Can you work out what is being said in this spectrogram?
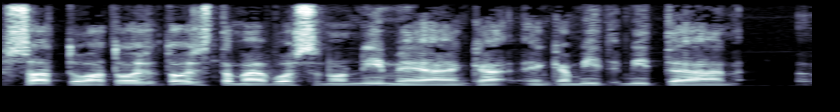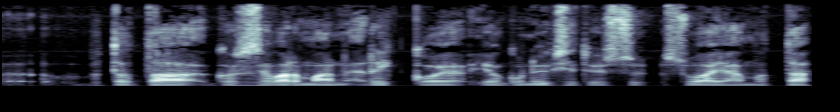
satoa. Tois, toisesta mä en voi sanoa nimeä enkä, enkä mit, mitään, tota, koska se varmaan rikkoo jonkun yksityissuojaa, mutta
